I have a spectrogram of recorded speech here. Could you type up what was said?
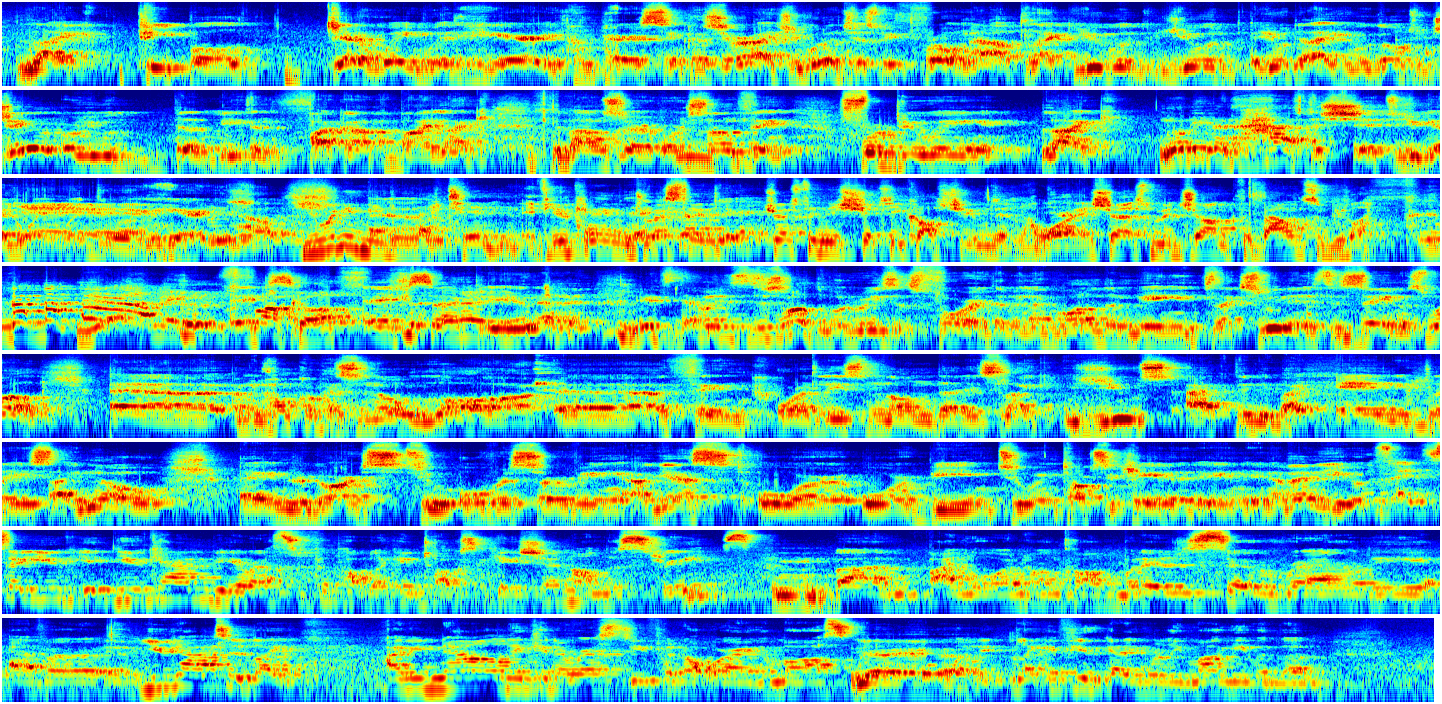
like people get away with here in comparison. Because you're right, you wouldn't just be thrown out. Like you would you would you would like you would go to jail or you would be beaten the fuck up by like the bouncer or hmm. something for doing like not even half the shit you get away Yeah, with yeah, doing yeah. here. You know. You wouldn't even be um, let in. If you came dressed in dressed in your shitty costumes in Hawaiian Yeah. shirts from a junk, the bouncer would be like, Yeah, Fuck ex- off. Exactly, and, and it's I mean it's, there's multiple reasons for it. I mean, like one of them being it's like Sweden is the same as well. Uh, I mean, Hong Kong has no law, uh, I think, or at least none that is like used actively by any place I know uh, in regards to over serving a guest or or being too intoxicated in, in a venue. So- So you you can be arrested for public intoxication on the streets Mm. um, by law in Hong Kong, but it is so rarely ever. You have to like. I mean, now they can arrest you for not wearing a mask. Yeah, yeah, yeah. Like if you're getting really muggy with them.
